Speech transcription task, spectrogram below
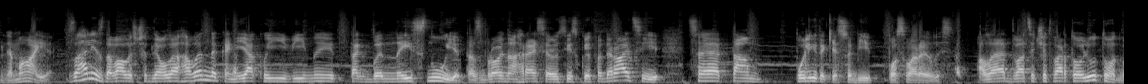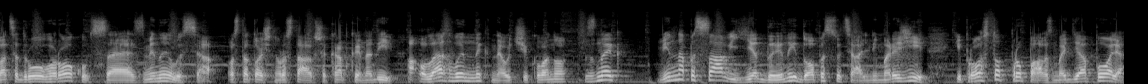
немає. Взагалі здавалося, що для Олега Винника ніякої війни так би не існує, та збройна агресія Російської Федерації це там політики собі посварились. Але 24 лютого 22 року все змінилося, остаточно розставивши крапки над «і». А Олег Винник неочікувано зник. Він написав єдиний допис в соціальній мережі і просто пропав з медіаполя.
